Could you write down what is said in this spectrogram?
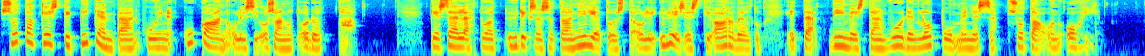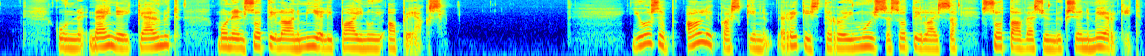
Sota kesti pitempään kuin kukaan olisi osannut odottaa. Kesällä 1914 oli yleisesti arveltu, että viimeistään vuoden loppuun mennessä sota on ohi. Kun näin ei käynyt, monen sotilaan mieli painui apeaksi. Joosep Allikaskin rekisteröi muissa sotilaissa sotaväsymyksen merkit.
